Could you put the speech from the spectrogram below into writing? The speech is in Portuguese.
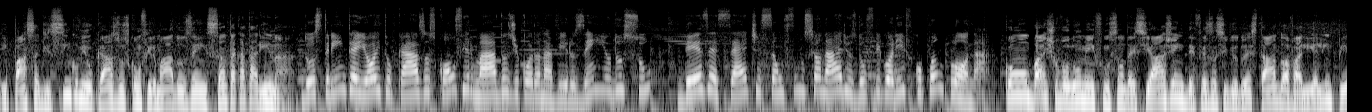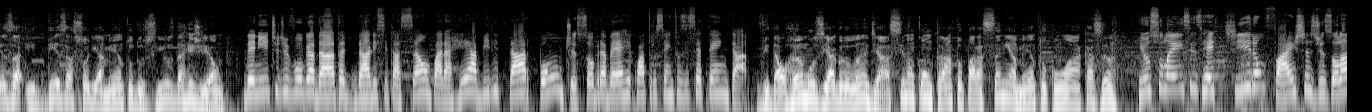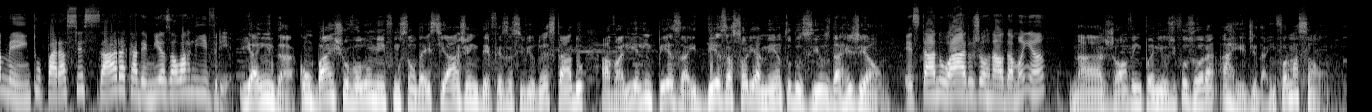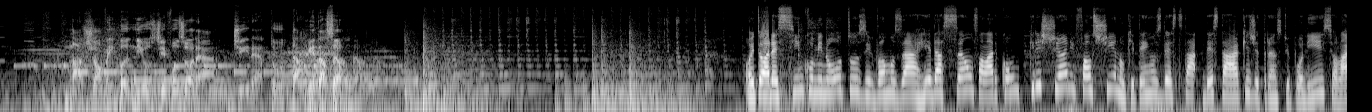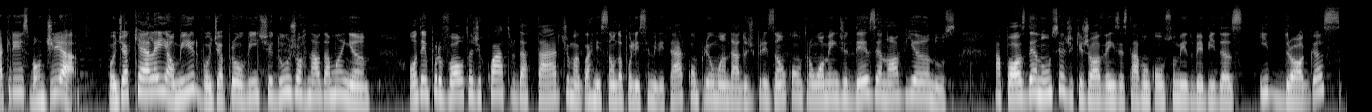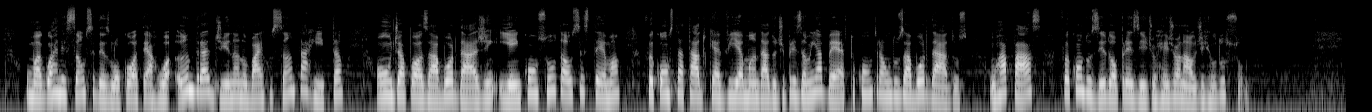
e passa de 5 mil casos confirmados em Santa Catarina. Dos 38 casos confirmados de coronavírus em Rio do Sul, 17 são funcionários do frigorífico Pamplona. Com baixo volume em função da estiagem, Defesa Civil do Estado avalia limpeza e desassoreamento dos rios da região. DENIT divulga a data da licitação para reabilitar pontes sobre a BR-470. Vidal Ramos e Agrolândia assinam contrato para saneamento com a Casan. Rio-Sulenses retiram faixas de isolamento para acessar academias ao ar livre. E ainda, com baixo volume em função da estiagem, Defesa Civil do Estado avalia limpeza e desassoreamento dos rios da região. Está no ar o Jornal da Manhã. Na Jovem Pan News Difusora, a rede da informação. Na Jovem Pan News Difusora, direto da redação. 8 horas e 5 minutos e vamos à redação falar com Cristiane Faustino, que tem os desta destaques de trânsito e polícia. Olá, Cris, bom dia. Bom dia, Kelly e Almir. Bom dia para o ouvinte do Jornal da Manhã. Ontem, por volta de quatro da tarde, uma guarnição da Polícia Militar cumpriu um mandado de prisão contra um homem de 19 anos. Após denúncia de que jovens estavam consumindo bebidas e drogas, uma guarnição se deslocou até a rua Andradina, no bairro Santa Rita, onde, após a abordagem e em consulta ao sistema, foi constatado que havia mandado de prisão em aberto contra um dos abordados. Um rapaz foi conduzido ao presídio regional de Rio do Sul.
